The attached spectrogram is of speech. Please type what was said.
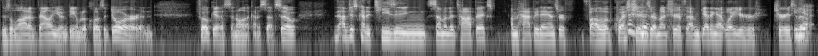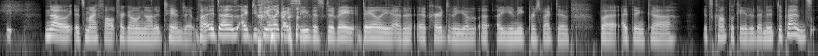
There's a lot of value in being able to close a door and focus and all that kind of stuff. So I'm just kind of teasing some of the topics. I'm happy to answer follow up questions, or I'm not sure if I'm getting at what you're curious about. Yeah. No, it's my fault for going on a tangent, but it does. I do feel like I see this debate daily, and it occurred to me a, a, a unique perspective. But I think uh, it's complicated, and it depends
